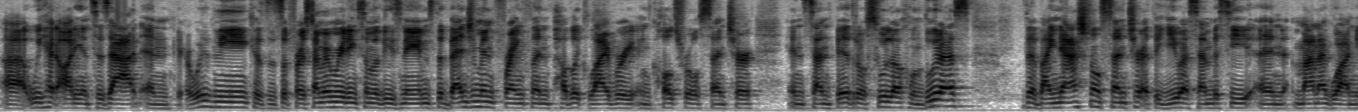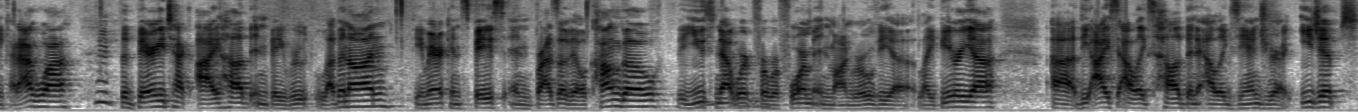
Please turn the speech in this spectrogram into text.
Uh, we had audiences at, and bear with me because this is the first time I'm reading some of these names, the Benjamin Franklin Public Library and Cultural Center in San Pedro Sula, Honduras, the Binational Center at the U.S. Embassy in Managua, Nicaragua, the Berytech iHub in Beirut, Lebanon, the American Space in Brazzaville, Congo, the Youth Network for Reform in Monrovia, Liberia, uh, the ICE Alex Hub in Alexandria, Egypt,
